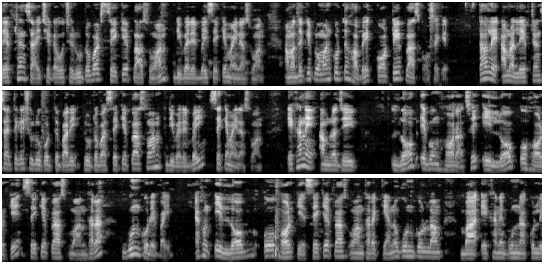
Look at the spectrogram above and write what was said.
লেফট হ্যান্ড সাইড সেটা হচ্ছে root over sec A plus one divided by sec A minus one আমাদেরকে প্রমাণ করতে হবে কটে প্লাস কসেকে তাহলে আমরা লেফট হ্যান্ড সাইড থেকে শুরু করতে পারি root over sec A plus one divided by sec A minus one এখানে আমরা যেই লব এবং হর আছে, এই লব ও হরকে সেকে প্লাস ওয়ান দ্বারা গুণ করে পাই। এখন এই লব ও হরকে সেকে প্লাস ওয়ান দ্বারা কেন গুণ করলাম? বা এখানে গুণ না করলে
